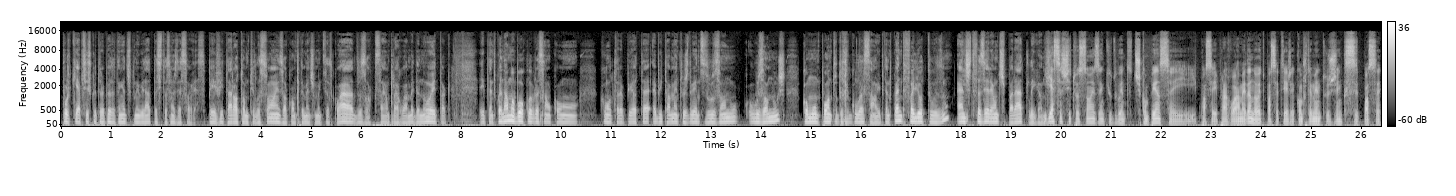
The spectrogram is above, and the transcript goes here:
porque é preciso que o terapeuta tenha disponibilidade para situações de SOS, para evitar automutilações ou comportamentos muito desadequados, ou que saiam para a rua à meia-da-noite. Que... E, portanto, quando há uma boa colaboração com, com o terapeuta, habitualmente os doentes usam-no usam-nos como um ponto de regulação. E, portanto, quando falhou tudo, antes de fazerem um disparate, ligam-nos. E essas situações em que o doente descompensa e, e possa ir para a rua à meia-da-noite, possa ter comportamentos em que se possa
